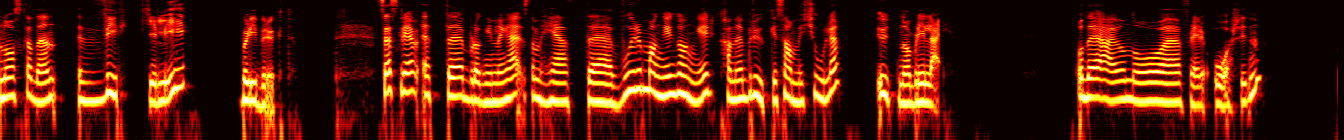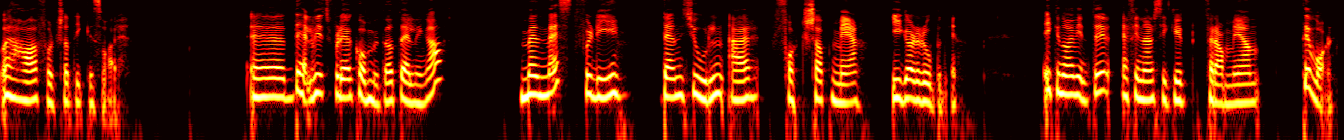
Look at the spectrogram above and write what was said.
Nå skal den virkelig bli brukt. Så jeg skrev et eh, blogginnlegg her som het eh, Hvor mange ganger kan jeg bruke samme kjole uten å bli lei? Og det er jo nå eh, flere år siden, og jeg har fortsatt ikke svaret. Eh, delvis fordi jeg kom ut av tellinga, men mest fordi den kjolen er fortsatt med i garderoben min. Ikke nå i vinter, jeg finner den sikkert fram igjen til våren.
